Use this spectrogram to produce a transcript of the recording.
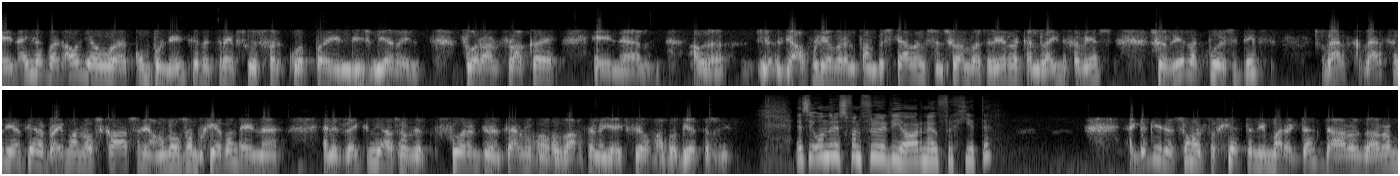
En eintlik wat al jou uh, komponente betref soos verkope en dis meer en voorraadvlakke en ehm um, al die, die aflewering van bestellings en so aan was redelik in lyn geweest. So redelik positief werk werkgeleenthede bly maar nog skaars in die handelsomgewing en uh, en dit lyk nie asof dit vorentoe in terme van verwagtinge jy veel gaan verbeter nie. Is die onrus van vroeër die jaar nou vergeete? Ek dink dit is sommer vergeete nie, maar ek dink daar is daarom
